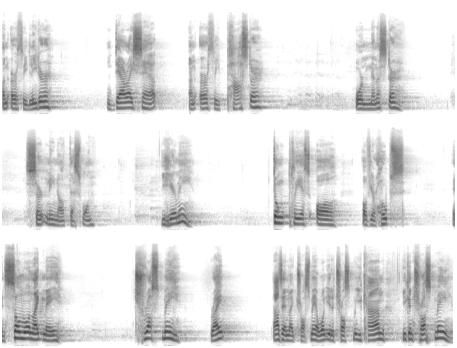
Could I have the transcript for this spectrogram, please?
an earthly leader, dare I say it, an earthly pastor or minister. Certainly not this one. You hear me? Don't place all of your hopes in someone like me. Trust me, right? As in, like, trust me. I want you to trust me. You can. You can trust me.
